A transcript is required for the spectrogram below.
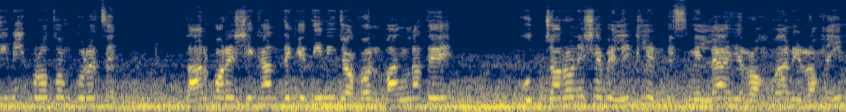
তিনি প্রথম করেছেন। তারপরে সেখান থেকে তিনি যখন বাংলাতে উচ্চারণ হিসেবে লিখলেন বিসমিল্লাহ রহমান রহিম,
